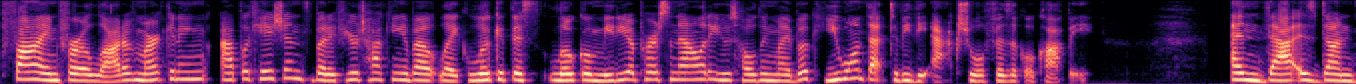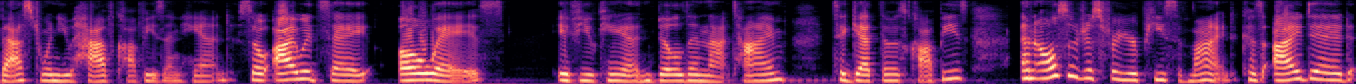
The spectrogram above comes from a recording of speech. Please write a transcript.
fine for a lot of marketing applications, but if you're talking about like look at this local media personality who's holding my book, you want that to be the actual physical copy. And that is done best when you have copies in hand. So I would say always if you can build in that time to get those copies. And also just for your peace of mind because i did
